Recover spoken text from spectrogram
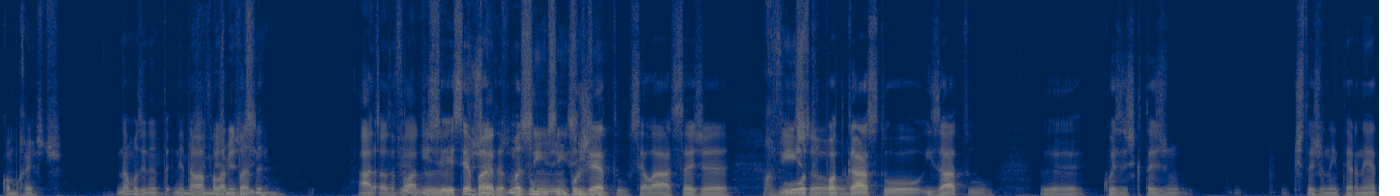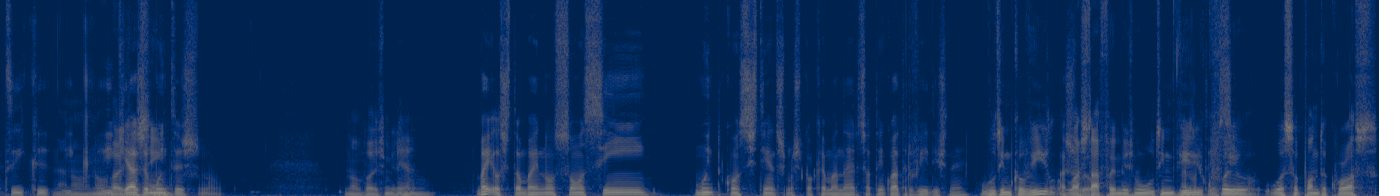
como restos. Não, mas eu nem estava a falar de banda. assim- ah, estás a falar de isso, isso é projeto, banda, mas sim, um, sim, um sim, sim. projeto, sei lá, seja Revista outro ou- podcast ou exato, eh, coisas que estejam que estejam na internet e que, Não, e que- não e que haja assim. muitas. não. Não vejo mesmo. Yeah. Bem, eles também não são assim muito consistentes, mas de qualquer maneira só têm quatro vídeos, né? O último que eu vi, Acho lá eu. está, foi mesmo o último não vídeo, que foi cinco. o What's Upon the Cross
